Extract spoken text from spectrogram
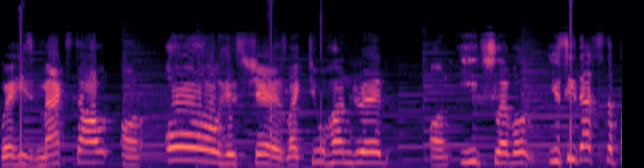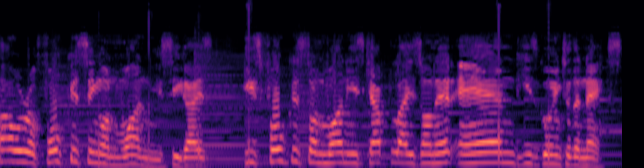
where he's maxed out on all his shares like 200 on each level. You see that's the power of focusing on one you see guys. He's focused on one he's capitalized on it and he's going to the next.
